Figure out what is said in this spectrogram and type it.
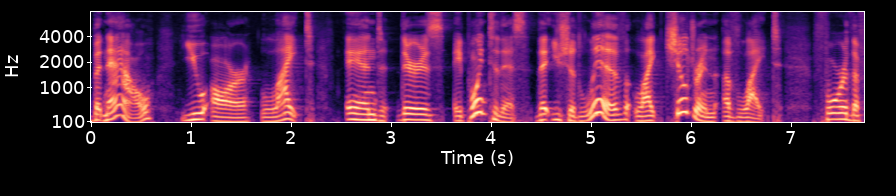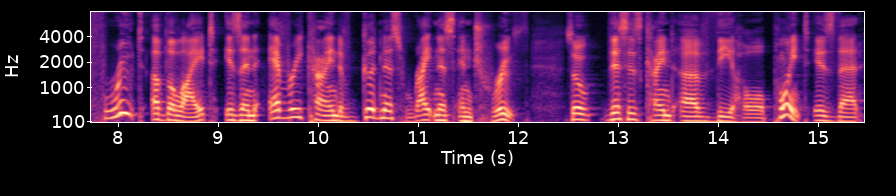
But now you are light. And there is a point to this that you should live like children of light. For the fruit of the light is in every kind of goodness, rightness, and truth. So this is kind of the whole point is that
